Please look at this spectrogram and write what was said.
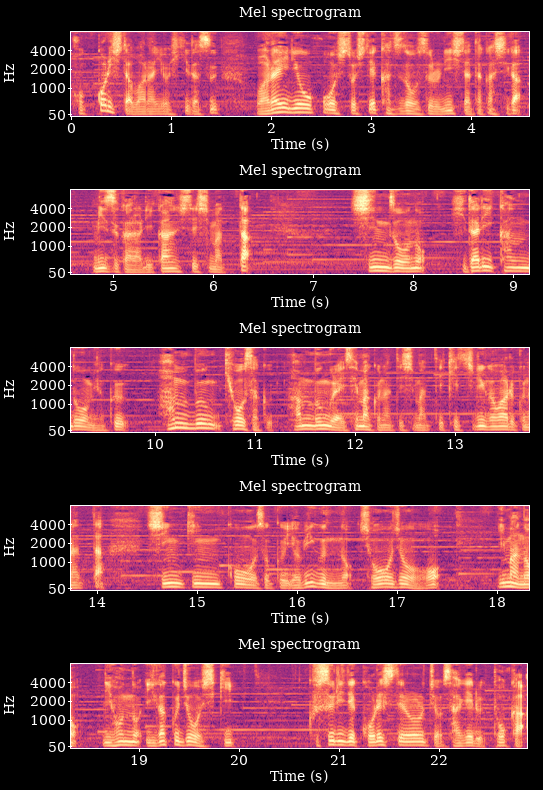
ほっこりした笑いを引き出す笑い療法士として活動する西田隆が自ら罹患してしまった心臓の左冠動脈半分狭窄半分ぐらい狭くなってしまって血流が悪くなった心筋梗塞予備軍の症状を今の日本の医学常識薬でコレステロール値を下げるとか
